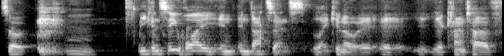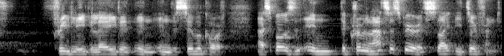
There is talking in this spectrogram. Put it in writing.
So you can see why, in, in that sense, like, you know, it, it, you can't have free legal aid in, in the civil court. I suppose in the criminal assets bureau, it's slightly different.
